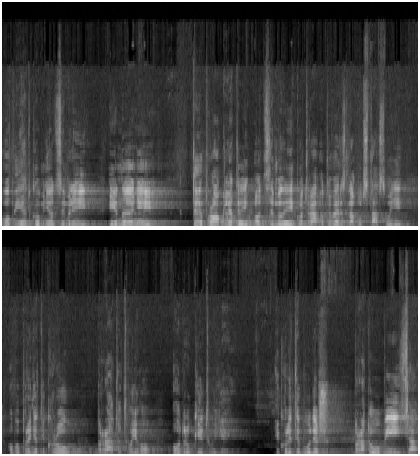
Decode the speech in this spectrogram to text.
воп'єтко мені від землі. І нині ти проклятий від земли, котра отверзла уста свої, аби прийняти кров брата Твого від руки Твоєї. І коли ти будеш, братоубійця,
